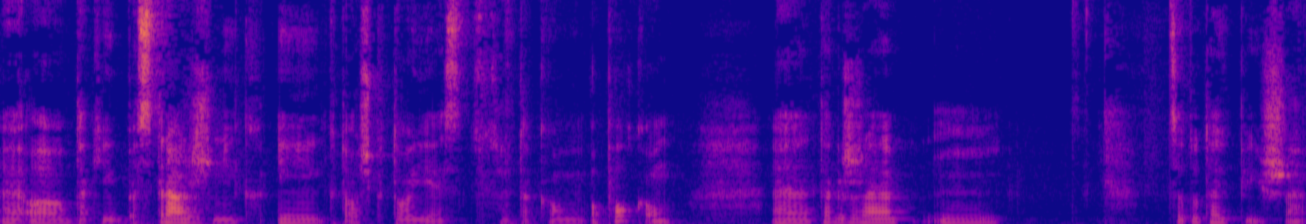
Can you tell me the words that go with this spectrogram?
e, o taki strażnik i ktoś, kto jest taką opoką. Także, mm, co tutaj pisze?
